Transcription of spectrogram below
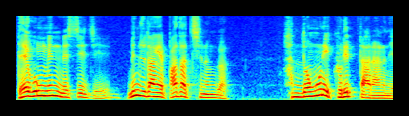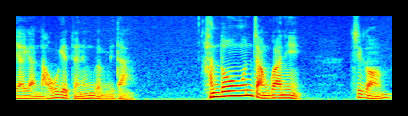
대국민 메시지, 민주당에 받아치는 것, 한동훈이 그립다라는 이야기가 나오게 되는 겁니다. 한동훈 장관이 지금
